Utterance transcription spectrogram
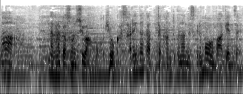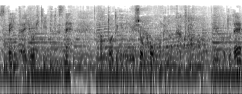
まあ、なかなかその手腕を評価されなかった監督なんですけども、まあ現在スペイン代表を率いてですね、圧倒的に優勝候補の一角ということで、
